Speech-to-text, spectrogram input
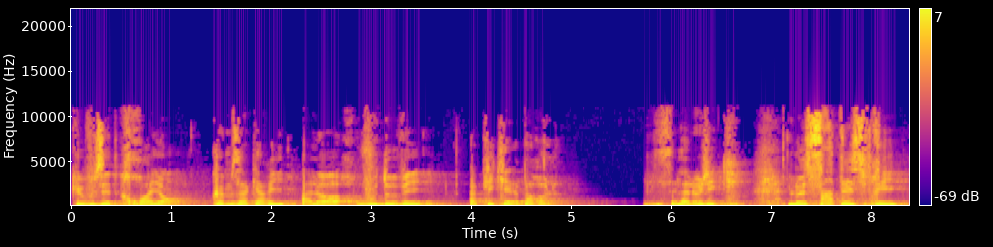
que vous êtes croyant, comme Zacharie, alors vous devez appliquer la parole. C'est la logique. Le Saint-Esprit,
